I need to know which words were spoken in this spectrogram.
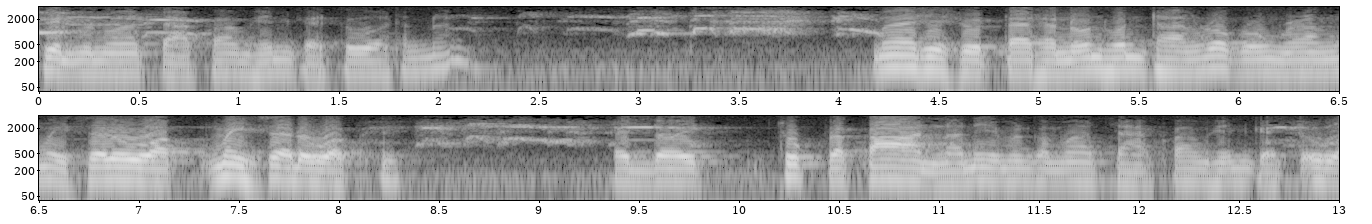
ขึ้นมันมาจากความเห็นแก่ตัวทั้งนั้นเมื่อที่สุดแต่ถนนหนทางโรครุงรังไม่สะดวกไม่สะดวกเป็นโดย ทุกประการล่ะนี่มันก็มาจากความเห็นแก่ตัว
